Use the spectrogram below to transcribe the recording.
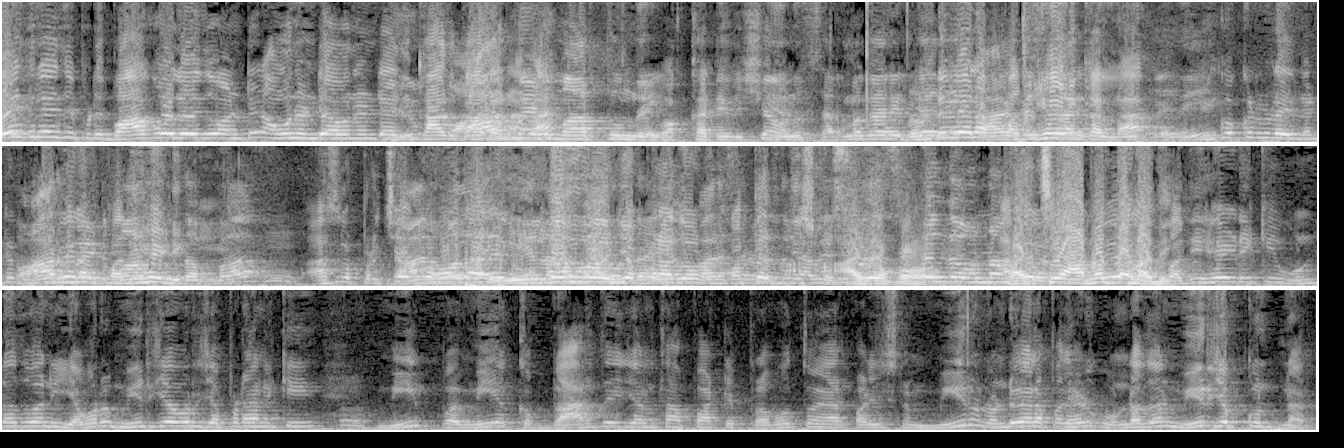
లేదు లేదు ఇప్పుడు బాగోలేదు అంటే అవునండి అవునండి అది కాదు కాదు? మారుతుంది. ఒక్కటి విషయం రెండు వేల పదిహేడు కల్లా చెప్పేది ఇంకొకటి కూడా ఏంటంటే అసలు ప్రత్యేక హోదా ఉండదు అని కొత్తది పదిహేడుకి ఉండదు అని ఎవరు మీరు ఎవరు చెప్పడానికి మీ మీ యొక్క భారతీయ జనతా పార్టీ ప్రభుత్వం ఏర్పాటు చేసిన మీరు రెండు వేల పదిహేడుకి ఉండదు అని మీరు చెప్పుకుంటున్నారు.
